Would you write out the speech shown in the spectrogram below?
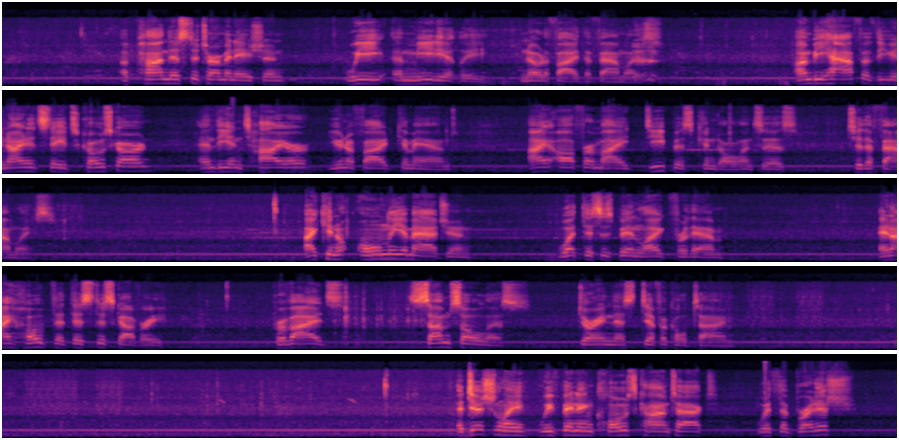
Upon this determination, we immediately notified the families. On behalf of the United States Coast Guard and the entire Unified Command, I offer my deepest condolences to the families. I can only imagine what this has been like for them, and I hope that this discovery provides some solace during this difficult time. Additionally, we've been in close contact with the British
